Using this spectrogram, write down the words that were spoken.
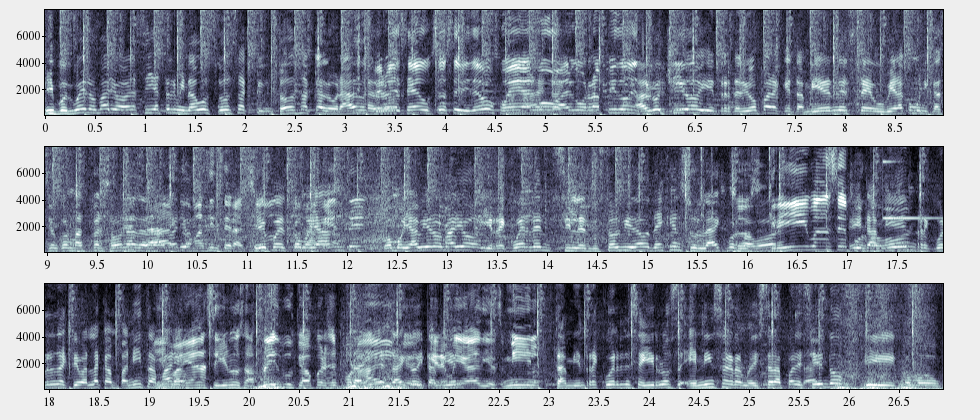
Y pues bueno, Mario, ahora sí ya terminamos todos, ac- todos acalorados. Espero les haya gustado este video, fue Ajá, algo, exacto. algo rápido. Algo chido y entretenido para que también este, hubiera comunicación con más personas, ¿verdad, Exacto, Mario? más interacción. Sí, pues como ya, gente. como ya vieron, Mario, y recuerden, si les gustó el video, dejen su like, por favor. Suscríbanse, por Y también favor. recuerden activar la campanita, Y Mario. vayan a seguirnos a Facebook, que va a aparecer por ahí. Ah, exacto, que y también- queremos llegar a 10 mil. También recuerden seguirnos en Instagram, ahí estará apareciendo. Y como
